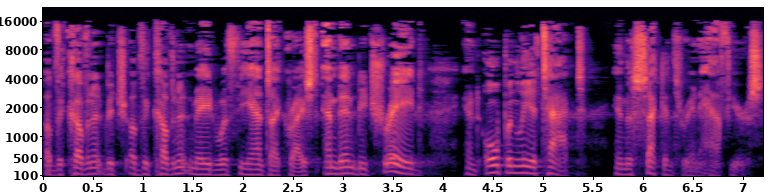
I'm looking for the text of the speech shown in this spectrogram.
of the covenant, of the covenant made with the Antichrist, and then betrayed and openly attacked in the second three and a half years.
